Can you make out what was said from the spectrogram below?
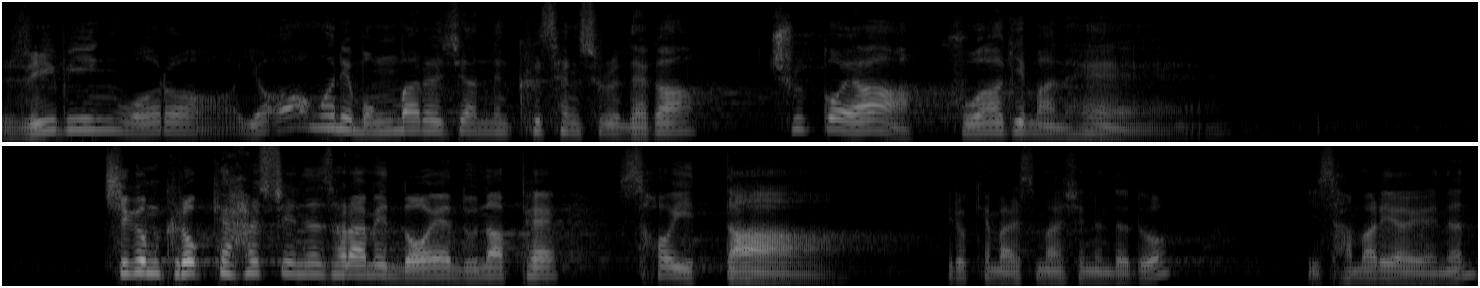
living water 영원히 목마르지 않는 그 생수를 내가 줄 거야 구하기만 해. 지금 그렇게 할 수 있는 사람이 너의 눈앞에 서 있다. 이렇게 말씀하시는데도 이 사마리아 여인은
